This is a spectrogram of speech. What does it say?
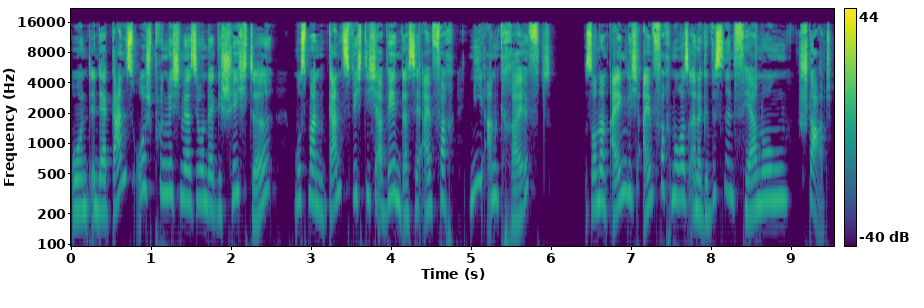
Und in der ganz ursprünglichen Version der Geschichte muss man ganz wichtig erwähnen, dass er einfach nie angreift, sondern eigentlich einfach nur aus einer gewissen Entfernung starrt.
